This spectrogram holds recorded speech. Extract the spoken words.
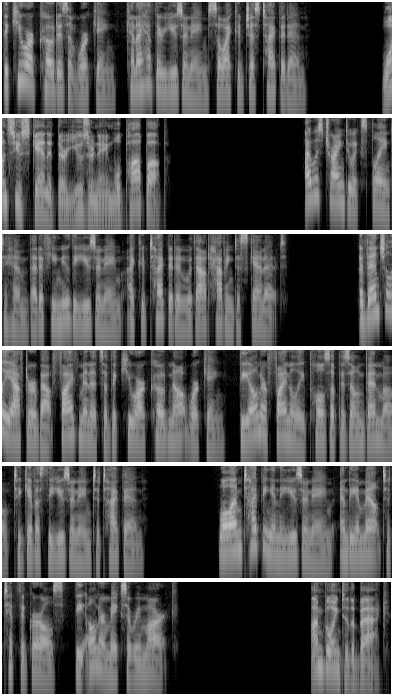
The QR code isn't working, can I have their username so I could just type it in? Once you scan it, their username will pop up. I was trying to explain to him that if he knew the username, I could type it in without having to scan it. Eventually, after about 5 minutes of the QR code not working, the owner finally pulls up his own Venmo to give us the username to type in. While I'm typing in the username and the amount to tip the girls, the owner makes a remark. I'm going to the back.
